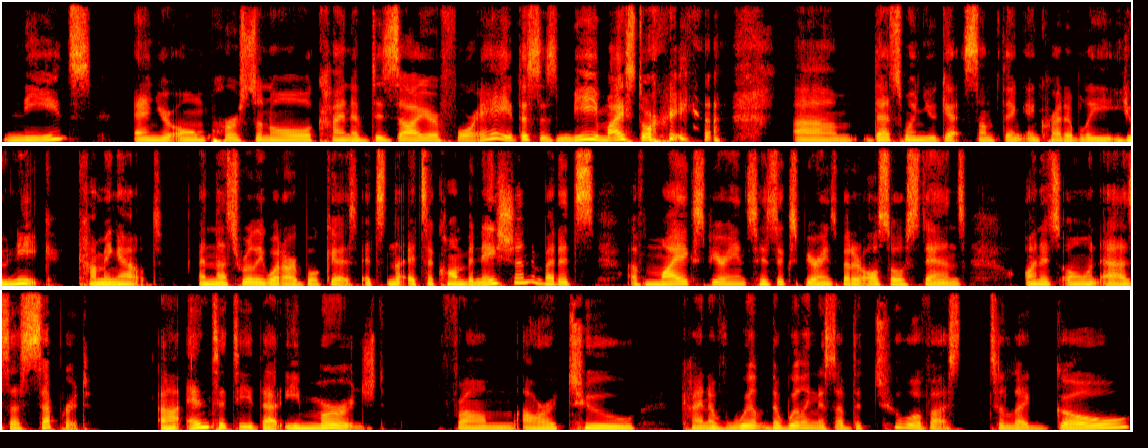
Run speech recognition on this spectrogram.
needs and your own personal kind of desire for, hey, this is me, my story. um, that's when you get something incredibly unique coming out and that's really what our book is it's not, it's a combination but it's of my experience his experience but it also stands on its own as a separate uh, entity that emerged from our two kind of will the willingness of the two of us to let go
